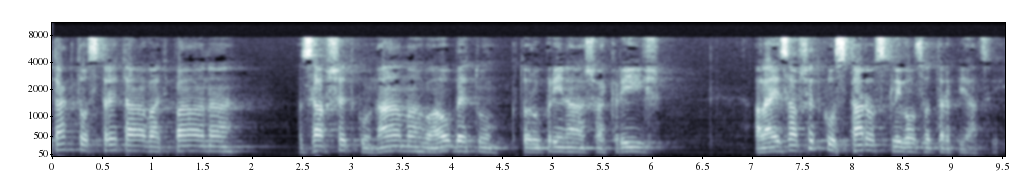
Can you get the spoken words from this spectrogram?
takto stretávať pána za všetku námahu a obetu, ktorú prináša kríž, ale aj za všetku starostlivosť o trpiacich.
